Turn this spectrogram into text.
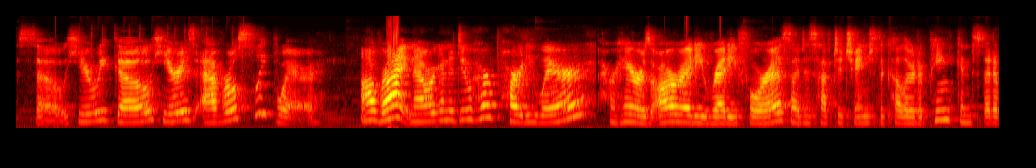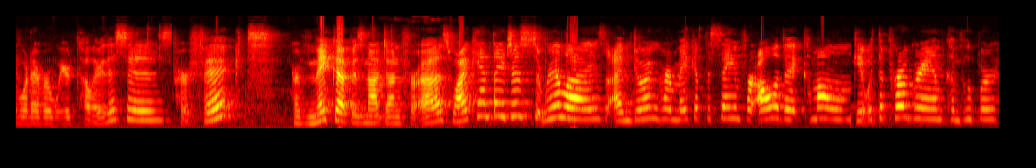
So here we go. Here is Avril sleepwear. All right, now we're gonna do her party wear. Her hair is already ready for us. I just have to change the color to pink instead of whatever weird color this is. Perfect. Her makeup is not done for us. Why can't they just realize I'm doing her makeup the same for all of it? Come on, get with the program, come pooper.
